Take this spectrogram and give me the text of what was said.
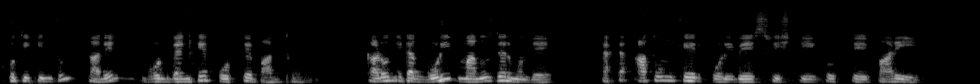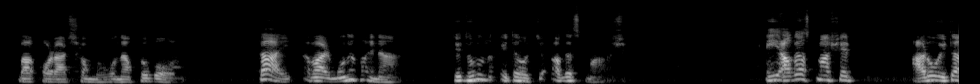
ক্ষতি কিন্তু তাদের ভোট ব্যাংকে পড়তে বাধ্য। কারণ এটা গরিব মানুষদের মধ্যে একটা আতঙ্কের পরিবেশ সৃষ্টি করতে পারে বা করার সম্ভাবনা প্রবল। তাই আমার মনে হয় না যে ধরুন এটা হচ্ছে আগস্ট মাস। এই আগস্ট মাসের আরও এটা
